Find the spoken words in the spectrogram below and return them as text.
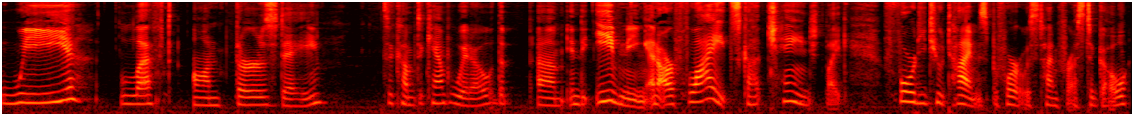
we left on Thursday to come to Camp Widow the um, in the evening, and our flights got changed like 42 times before it was time for us to go,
